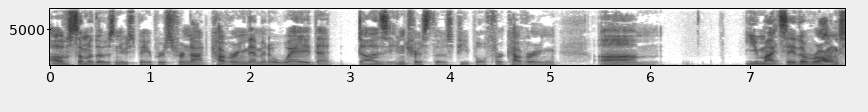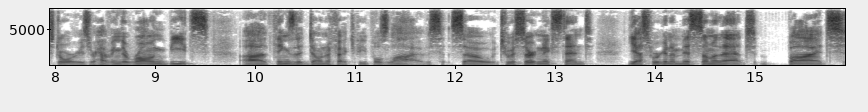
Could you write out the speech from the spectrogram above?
of some of those newspapers for not covering them in a way that does interest those people, for covering. Um, you might say the wrong stories or having the wrong beats, uh, things that don't affect people's lives. So, to a certain extent, yes, we're going to miss some of that, but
